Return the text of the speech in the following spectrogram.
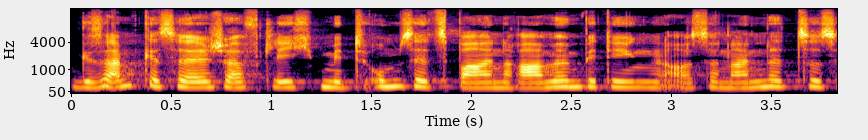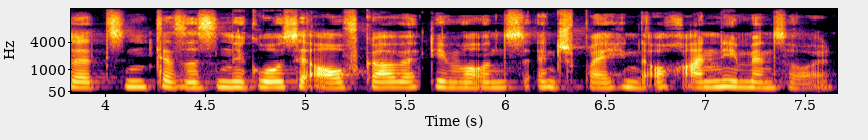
gesamtgesellschaftlich mit umsetzbaren Rahmenbedingungen auseinanderzusetzen. Das ist eine große Aufgabe, die wir uns entsprechend auch annehmen sollen.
